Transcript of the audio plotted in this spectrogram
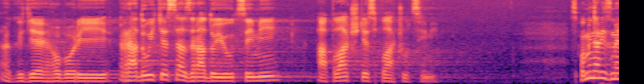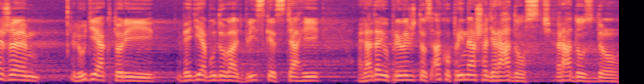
kde hovorí radujte sa s radujúcimi a plačte s plačúcimi. Spomínali sme, že ľudia, ktorí vedia budovať blízke vzťahy, hľadajú príležitosť, ako prinášať radosť, radosť do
